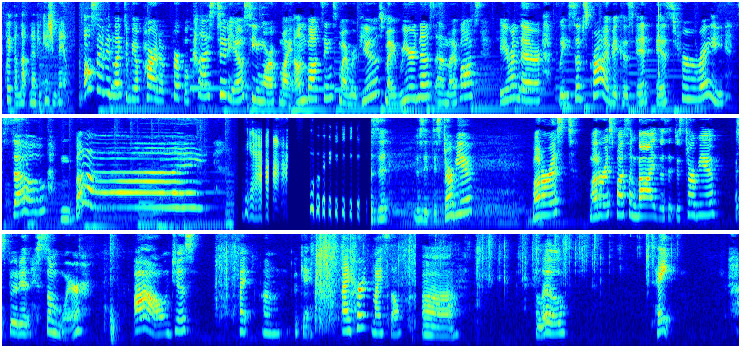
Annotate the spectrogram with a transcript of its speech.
click on that notification bell. Also, if you'd like to be a part of Purple Kai Studio, see more of my unboxings, my reviews, my weirdness, and my vlogs here and there, please subscribe because it is free. So, bye! Is it does it disturb you? Motorist? Motorist passing by, does it disturb you? Let's put it somewhere. Ow, just, I, um, okay. I hurt myself. Uh, hello? Tape.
